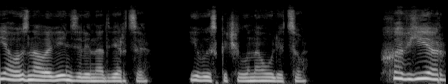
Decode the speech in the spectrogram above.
Я узнала вензели на дверце и выскочила на улицу. «Хавьер!»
